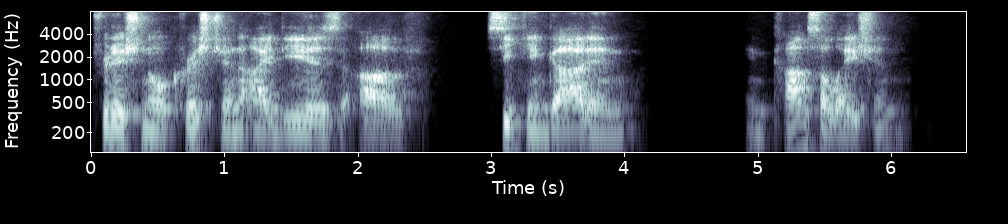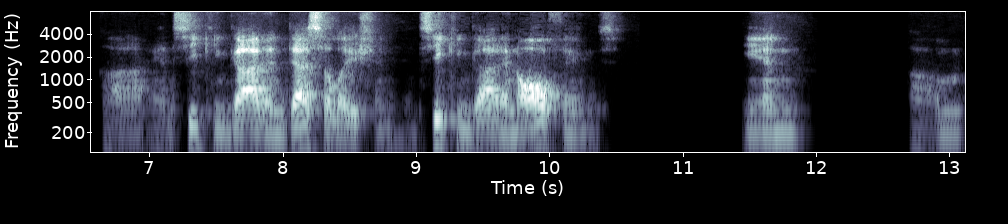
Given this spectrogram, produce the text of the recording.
traditional Christian ideas of seeking God in, in consolation uh, and seeking God in desolation and seeking God in all things in um,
